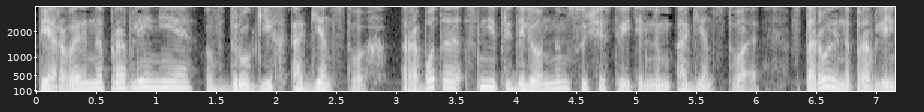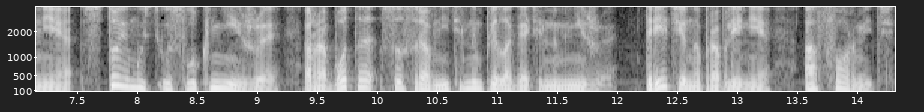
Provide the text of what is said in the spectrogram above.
Первое направление – в других агентствах. Работа с неопределенным существительным агентства. Второе направление – стоимость услуг ниже. Работа со сравнительным прилагательным ниже. Третье направление – оформить.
